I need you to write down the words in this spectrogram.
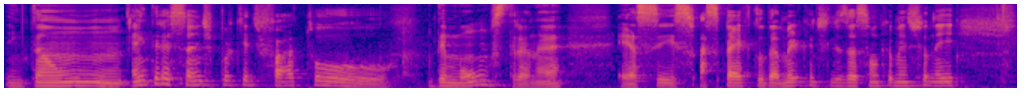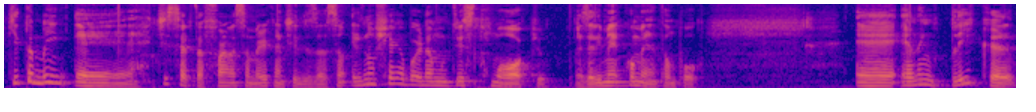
Então, é interessante porque, de fato, demonstra, né? Esse aspecto da mercantilização que eu mencionei, que também, é, de certa forma, essa mercantilização, ele não chega a abordar muito isso no ópio, mas ele me comenta um pouco. É, ela implica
